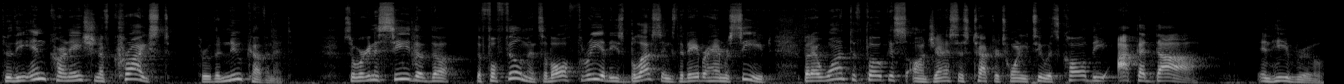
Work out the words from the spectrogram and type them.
through the incarnation of Christ through the new covenant. So we're going to see the, the, the fulfillments of all three of these blessings that Abraham received. But I want to focus on Genesis chapter 22. It's called the Akedah in Hebrew,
